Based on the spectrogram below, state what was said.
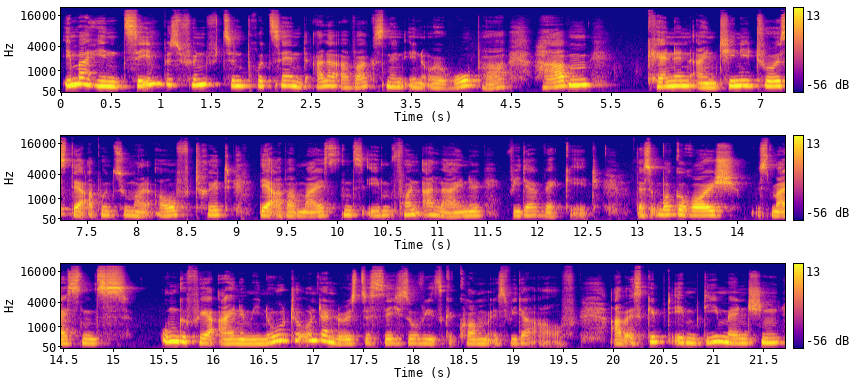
Immerhin 10 bis 15 Prozent aller Erwachsenen in Europa haben kennen einen Tinnitus, der ab und zu mal auftritt, der aber meistens eben von alleine wieder weggeht. Das Ohrgeräusch ist meistens ungefähr eine Minute und dann löst es sich, so wie es gekommen ist, wieder auf. Aber es gibt eben die Menschen,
